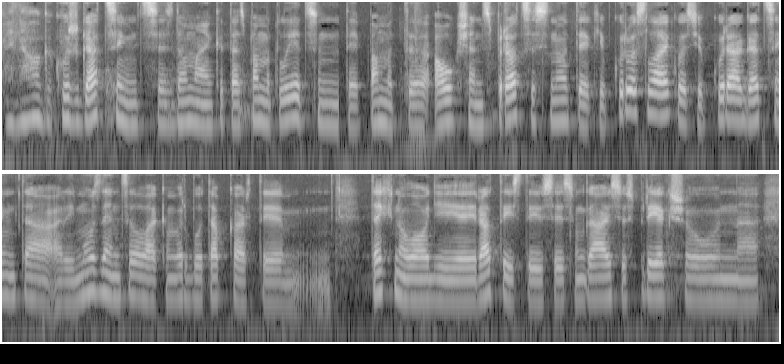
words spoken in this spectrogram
Vienalga, kurš gadsimts, es domāju, ka tās pamatlietas un tie pamata augšanas procesi notiek jebkuros laikos, jebkurā gadsimtā. Arī mūsdienu cilvēkam varbūt apkārt tie mm, tehnoloģija ir attīstījusies un gājusi uz priekšu, un uh,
